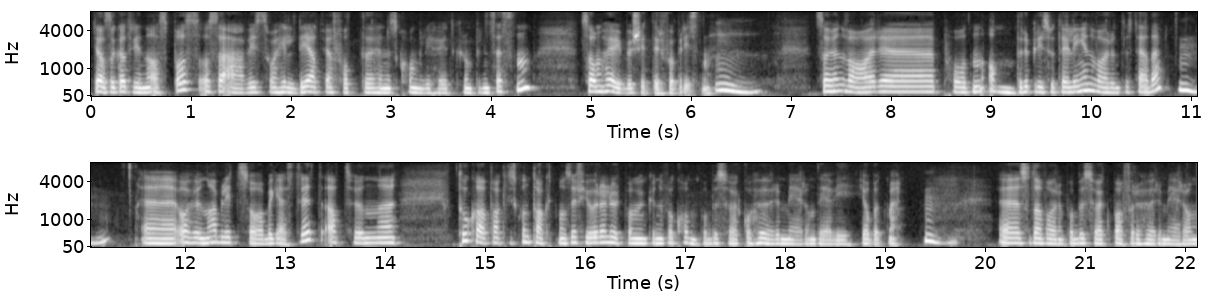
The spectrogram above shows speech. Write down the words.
Det er også Katrine Aspås. Og så er vi så heldige at vi har fått Hennes Kongelige Høyhet Kronprinsessen som høybeskytter for prisen. Så hun var eh, på den andre prisutdelingen var hun til stede. Mm. Og hun har blitt så begeistret at hun eh, tok av faktisk kontakt med oss i fjor og lurte på om hun kunne få komme på besøk og høre mer om det vi jobbet med. Mm. Så da var hun på besøk bare for å høre mer om,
